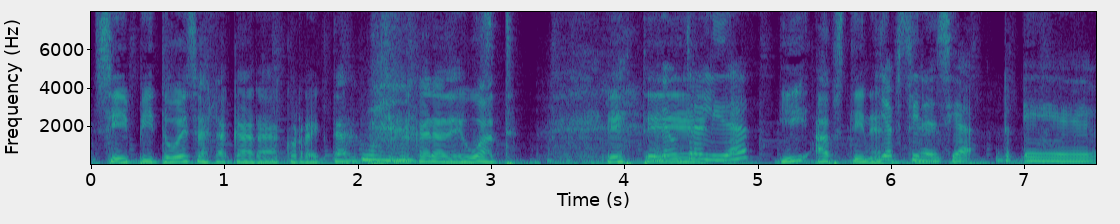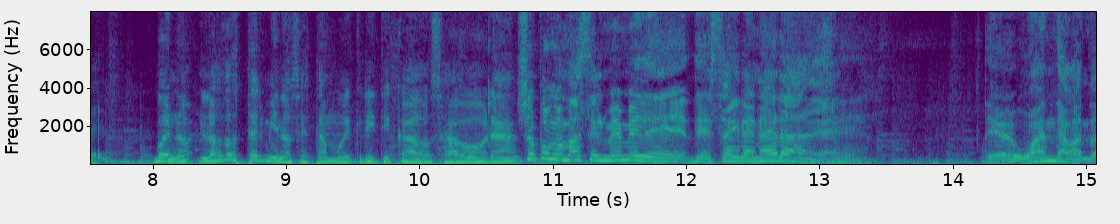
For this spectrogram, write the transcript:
Sí, Pitu, esa es la cara correcta. Es la cara de what. Este, Neutralidad y abstinencia. y abstinencia. Eh, Bueno, los dos términos están muy criticados ahora. Yo pongo más el meme de, de Zaira Nara de, de Wanda cuando.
